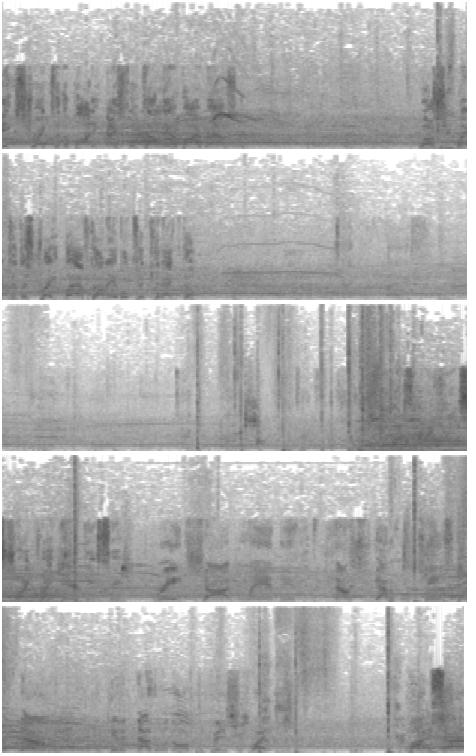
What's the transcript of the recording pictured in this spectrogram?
big strike to the body. Nicely done there by Rousey. Well, she went to the straight left, unable to connect, though. Great shot landed. Now she's got to go chase her down and get another one off to finish the fight. Body shot.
